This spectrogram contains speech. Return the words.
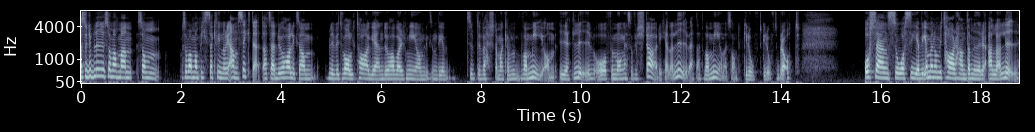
Alltså det blir ju som att man, som, som att man pissar kvinnor i ansiktet. Att så här, du har liksom blivit våldtagen, du har varit med om liksom det, typ det värsta man kan vara med om i ett liv. Och för många så förstör det hela livet att vara med om ett sånt grovt, grovt brott. Och sen så ser vi, ja men om vi tar han Damir Al-Ali,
